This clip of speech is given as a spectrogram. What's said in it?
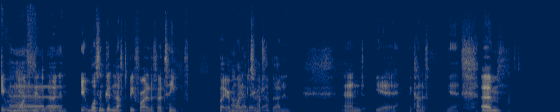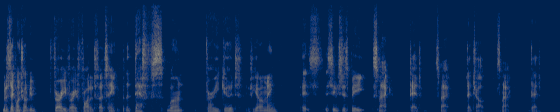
It reminded me of The Uh, Burning. It wasn't good enough to be Friday the Thirteenth, but it yeah, reminded I me too much remember of The Burning. And yeah, it kind of yeah. Um, but the second one tried to be very, very Friday the Thirteenth, but the deaths weren't very good. If you get what I mean, it's it seems to just be smack, dead, smack, dead child, smack, dead,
